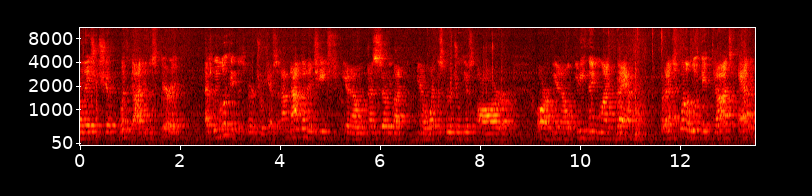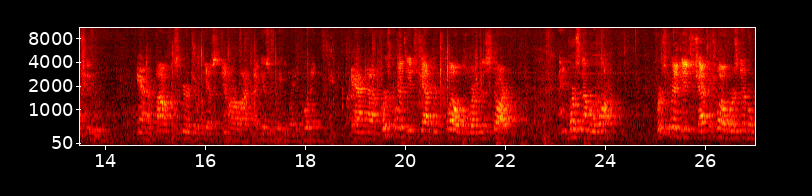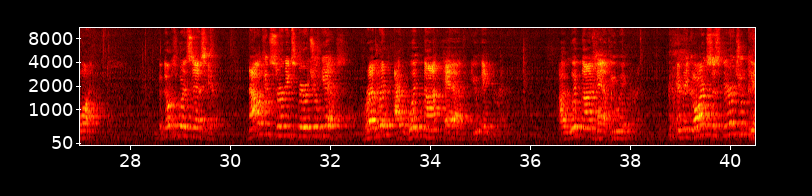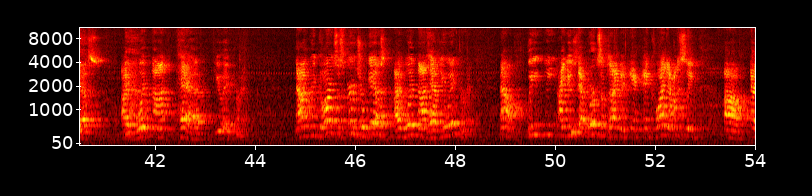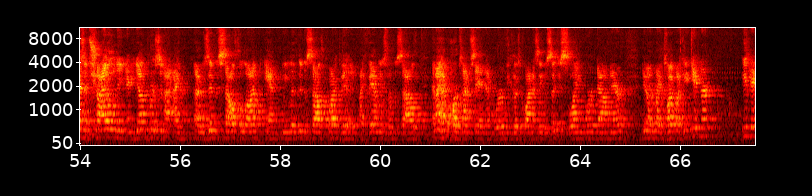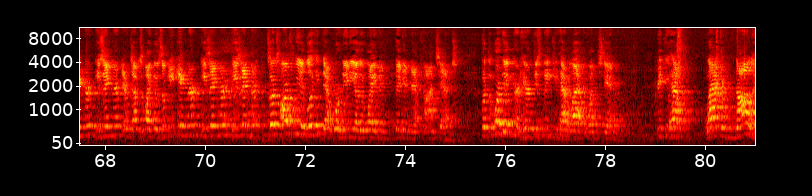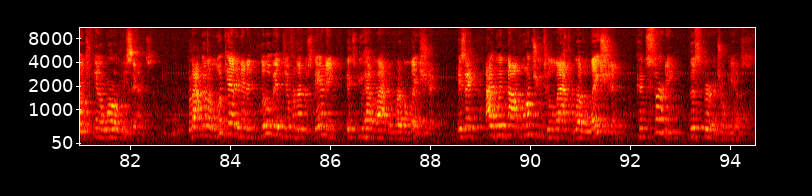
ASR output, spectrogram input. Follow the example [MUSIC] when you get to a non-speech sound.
relationship with God in the Spirit as we look at the spiritual gifts. And I'm not going to teach, you know, necessarily about, you know, what the spiritual gifts are or, or you know, anything like that. But I just want to look at God's attitude and about the spiritual gifts in our life, I guess would be the way to put it. And uh, 1 Corinthians chapter 12 is where I'm going to start. And verse number 1. 1 Corinthians chapter 12, verse number 1. But notice what it says here. Now concerning spiritual gifts, brethren, I would not have you ignorant. I would not have you ignorant. In regards to spiritual gifts, I would not have you ignorant. Now, in regards to spiritual gifts, I would not have you ignorant. Now, we, we I use that word sometimes, and, and, and quite honestly, um, as a child and, a young person, I, I, I, was in the South a lot, and we lived in the South quite a bit. My family's from the South, and I have a hard time saying that word because, quite honestly, it was such a slang word down there. You know, everybody talk about you ignorant. He's ignorant, he's ignorant. Every time somebody goes up, he's ignorant, he's ignorant, he's ignorant. So it's hard for me to look at that word any other way than, than in that context. But the word ignorant here just means you have lack of understanding. Means you have lack of knowledge in a worldly sense. But I'm going to look at it in a little bit different understanding. It's you have lack of revelation. He's saying, I would not want you to lack revelation concerning the spiritual gifts.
